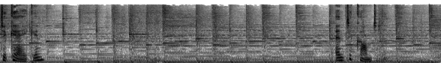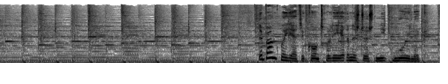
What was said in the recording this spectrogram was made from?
te kijken en te kantelen. De bankbiljetten controleren is dus niet moeilijk.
